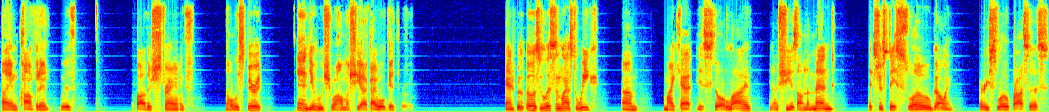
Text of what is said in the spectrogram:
I am confident with the Father's strength, the Holy Spirit, and Yahushua HaMashiach. I will get through it. And for those who listened last week, um, my cat is still alive. You know, she is on the mend. It's just a slow going, very slow process.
